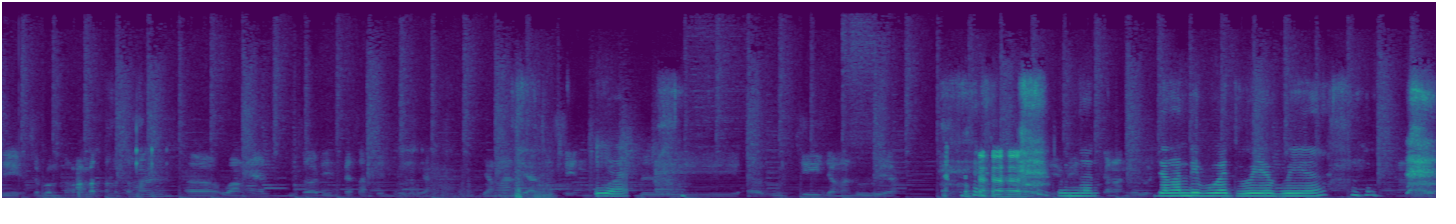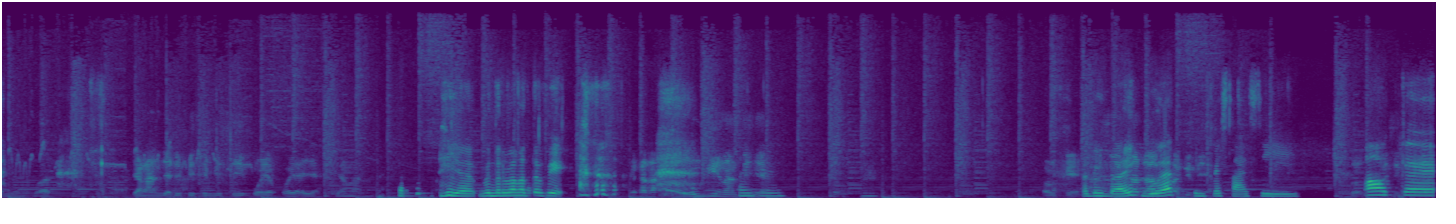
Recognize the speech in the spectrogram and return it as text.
jadi sebelum terlambat teman-teman uh, uangnya bisa diinvestasiin dulu ya jangan dihabisin iya. beli uh, Gucci jangan dulu ya benar jangan dulu jangan dibuat bu ya bu ya jangan, jadi visi misi poya poya ya jangan iya bener banget tuh Vi ya, karena rugi nantinya Oke. Okay. Lebih baik buat investasi. Oke. Okay.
